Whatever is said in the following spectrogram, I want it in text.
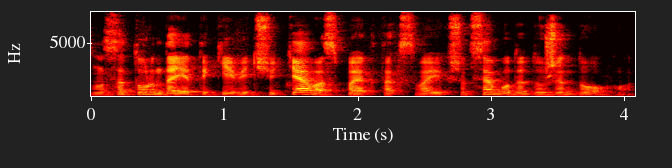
ну, Сатурн дає такі відчуття в аспектах своїх, що це буде дуже довго.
